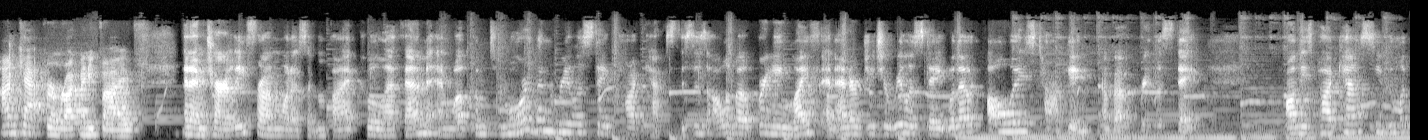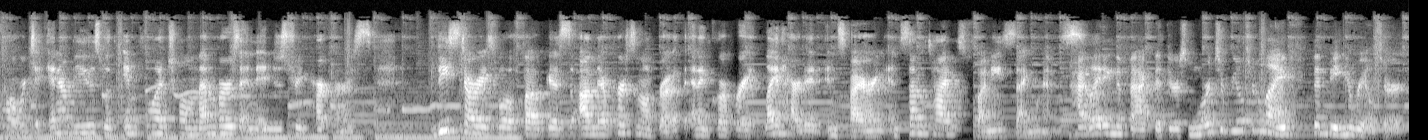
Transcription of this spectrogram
I'm Kat from Rock 95. And I'm Charlie from 1075 Kool FM. And welcome to More Than Real Estate Podcast. This is all about bringing life and energy to real estate without always talking about real estate. On these podcasts, you can look forward to interviews with influential members and industry partners. These stories will focus on their personal growth and incorporate lighthearted, inspiring, and sometimes funny segments. Highlighting the fact that there's more to realtor life than being a realtor.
